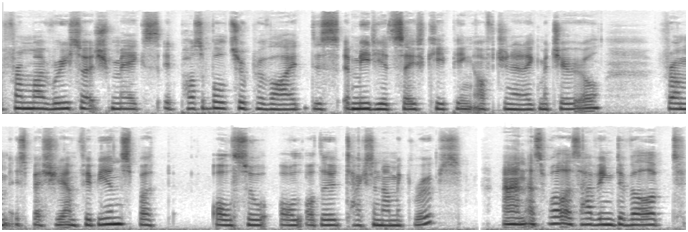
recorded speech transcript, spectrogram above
from my research makes it possible to provide this immediate safekeeping of genetic material from especially amphibians, but also all other taxonomic groups. And as well as having developed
